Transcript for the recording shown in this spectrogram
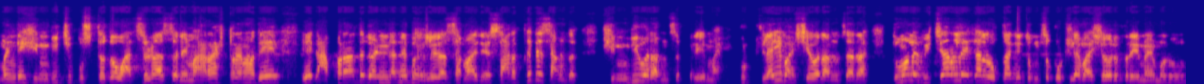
म्हणजे हिंदीची पुस्तकं वाचणं असं नाही. महाराष्ट्रामध्ये एक अपराध गंडाने भरलेला समाज आहे. सारखं ते सांगतात. हिंदीवर आमचं प्रेम आहे. कुठल्याही भाषेवर आमचा रा तुम्हाला विचारलंय का लोकांनी तुमचं कुठल्या भाषेवर प्रेम आहे म्हणून?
